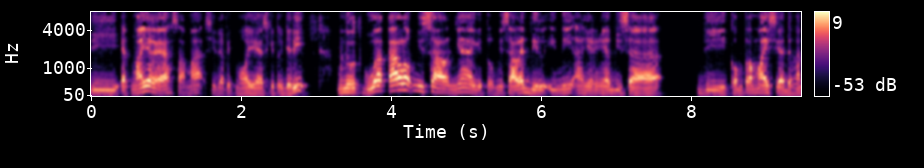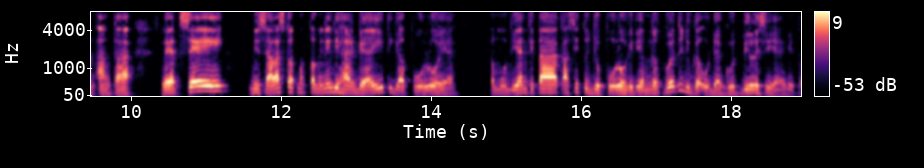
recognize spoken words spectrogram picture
di admire ya sama si David Moyes gitu. Jadi menurut gua kalau misalnya gitu, misalnya deal ini akhirnya bisa dikompromis ya dengan angka let's say misalnya Scott McTominay dihargai 30 ya kemudian kita kasih 70 gitu ya. Menurut gue itu juga udah good deal sih ya gitu.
